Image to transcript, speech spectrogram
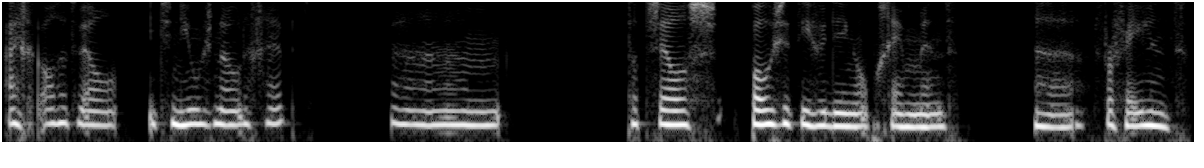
eigenlijk altijd wel iets nieuws nodig hebt. Ehm, dat zelfs positieve dingen op een gegeven moment eh, vervelend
